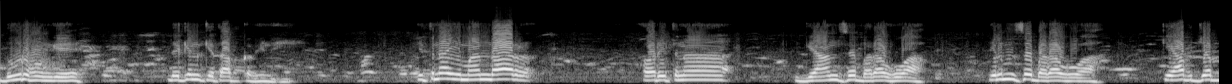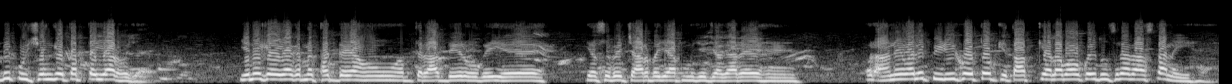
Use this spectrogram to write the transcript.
दूर होंगे, लेकिन किताब कभी नहीं। इतना ईमानदार और इतना ज्ञान से भरा हुआ, इल्म से भरा हुआ, कि आप जब भी पूछेंगे तब तैयार हो जाए। ये नहीं कहेगा कि मैं थक गया हूँ, अब तो रात देर हो गई है, या सुबह चार बजे आप मुझे जगा रहे हैं। और आने वाली पीढ़ी को तो किताब के अलावा कोई दूसरा रास्ता नहीं है।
